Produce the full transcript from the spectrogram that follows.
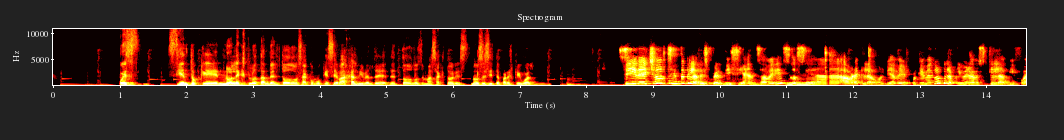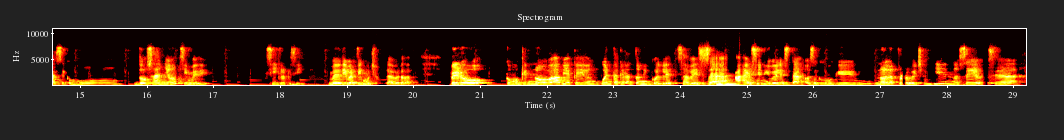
pues siento que no la explotan del todo. O sea, como que se baja el nivel de, de todos los demás actores. No sé si te parezca igual. Sí, de hecho siento que la desperdician, ¿sabes? O sea, ahora que la volví a ver, porque me acuerdo que la primera vez que la vi fue hace como dos años y me... Di... Sí, creo que sí. Me divertí mucho, la verdad. Pero como que no había caído en cuenta que era Tony Colette, ¿sabes? O sea, a ese nivel está, o sea, como que no la aprovechan bien, no sé, o sea,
